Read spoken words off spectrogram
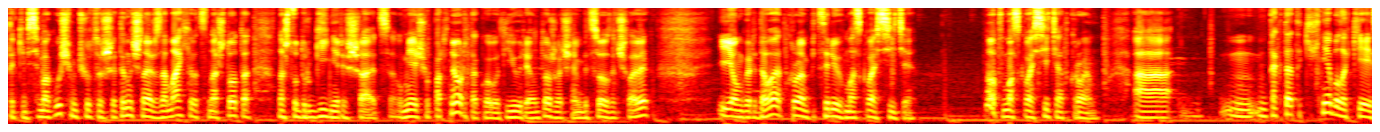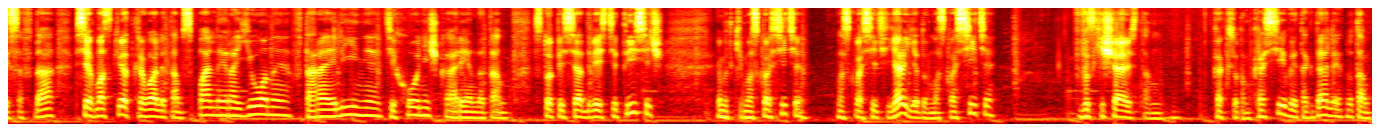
таким всемогущим чувствуешь, и ты начинаешь замахиваться на что-то, на что другие не решаются. У меня еще партнер такой вот, Юрий, он тоже очень амбициозный человек, и он говорит, давай откроем пиццерию в Москва-Сити. Ну, вот в Москва-Сити откроем. А тогда таких не было кейсов, да. Все в Москве открывали там спальные районы, вторая линия, тихонечко, аренда там 150-200 тысяч. И мы такие, Москва-Сити? Москва-Сити. Я еду в Москва-Сити, восхищаюсь там как все там красиво и так далее. Ну, там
